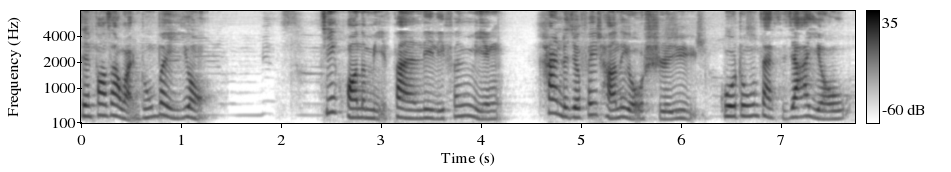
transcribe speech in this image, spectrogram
先放在碗中备用。金黄的米饭粒粒分明，看着就非常的有食欲。锅中再次加油，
